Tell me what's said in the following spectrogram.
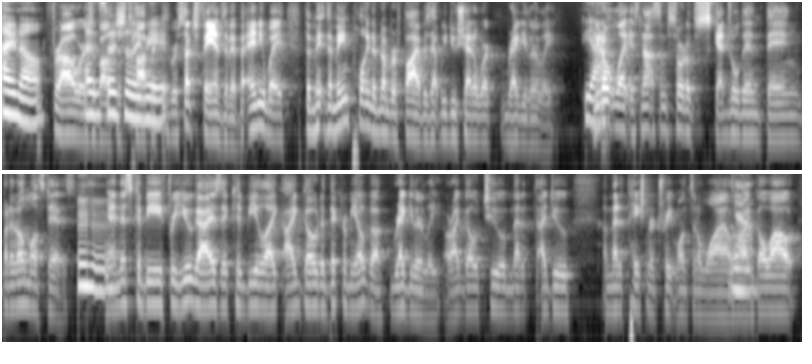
I know. for hours about this topic because we're such fans of it. But anyway, the ma- the main point of number five is that we do shadow work regularly. Yeah. We don't like it's not some sort of scheduled in thing, but it almost is. Mm-hmm. And this could be for you guys. It could be like I go to Bikram yoga regularly, or I go to a medit- I do a meditation retreat once in a while, or I go out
